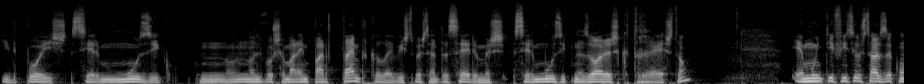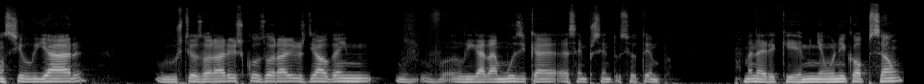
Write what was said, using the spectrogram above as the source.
e depois ser músico, não, não lhe vou chamar em part-time, porque eu levo isto bastante a sério, mas ser músico nas horas que te restam, é muito difícil estares a conciliar os teus horários com os horários de alguém ligado à música a 100% do seu tempo. De maneira que a minha única opção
